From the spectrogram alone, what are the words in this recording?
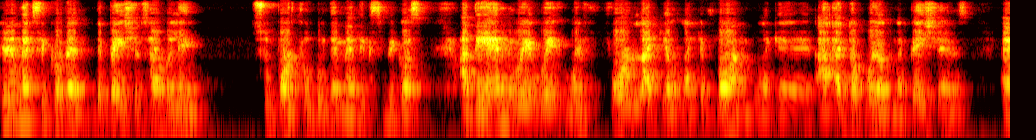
Here in Mexico, the, the patients are really supportful with the medics because at the end we, we, we form like a like a bond. Like a, I, I talk with my patients. Uh,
